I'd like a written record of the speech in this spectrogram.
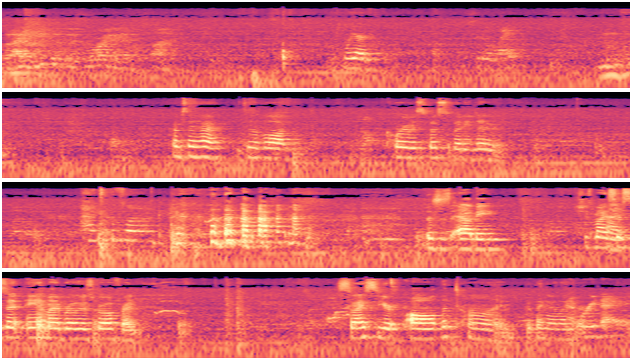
But I used it this morning and it was fine. Weird. See the light? Mm-hmm. Come say hi to the vlog. Corey was supposed to, but he didn't. Hi to the vlog. This is Abby. She's my Hi. assistant and my brother's girlfriend. So I see her all the time. Good thing I like her. Every day.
